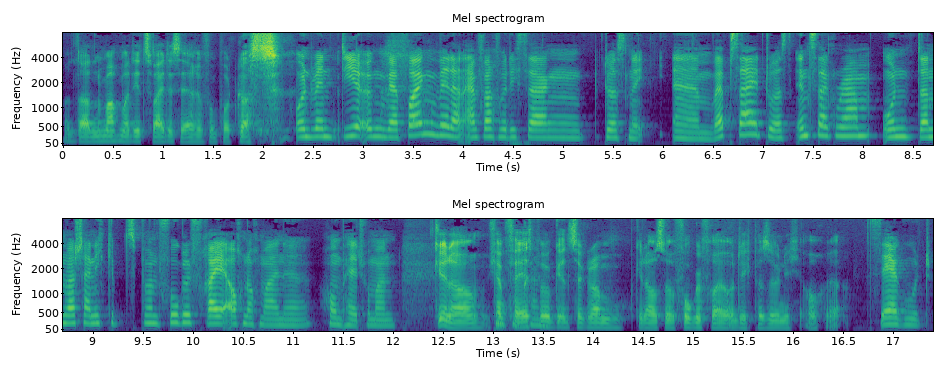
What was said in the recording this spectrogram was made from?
Und dann machen wir die zweite Serie vom Podcast. Und wenn dir irgendwer folgen will, dann einfach würde ich sagen, du hast eine ähm, Website, du hast Instagram und dann wahrscheinlich gibt es von Vogelfrei auch nochmal eine Homepage, wo man. Genau, ich habe Facebook, kann. Instagram, genauso Vogelfrei und ich persönlich auch, ja. Sehr gut.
